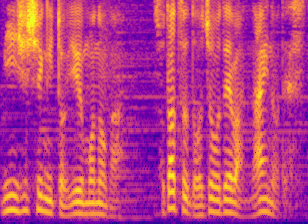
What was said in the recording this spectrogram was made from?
民主主義というものが育つ土壌ではないのです。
